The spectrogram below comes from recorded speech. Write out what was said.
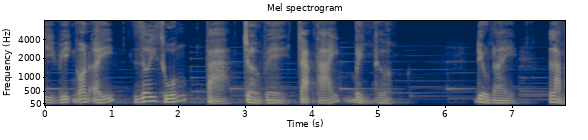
thì vị ngon ấy rơi xuống và trở về trạng thái bình thường. Điều này làm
